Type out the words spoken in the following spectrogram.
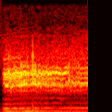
Yeah.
